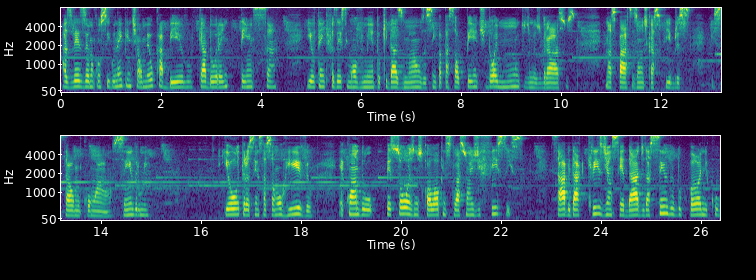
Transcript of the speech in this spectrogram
Às vezes eu não consigo nem pentear o meu cabelo, porque a dor é intensa. E eu tenho que fazer esse movimento aqui das mãos, assim, para passar o pente. Dói muito os meus braços, nas partes onde as fibras estão com a síndrome. E outra sensação horrível é quando pessoas nos colocam em situações difíceis, sabe? Da crise de ansiedade, da síndrome do pânico,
